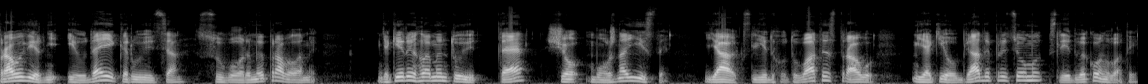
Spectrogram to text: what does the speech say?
Правовірні іудеї керуються суворими правилами, які регламентують те, що можна їсти, як слід готувати страву і які обряди при цьому слід виконувати.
